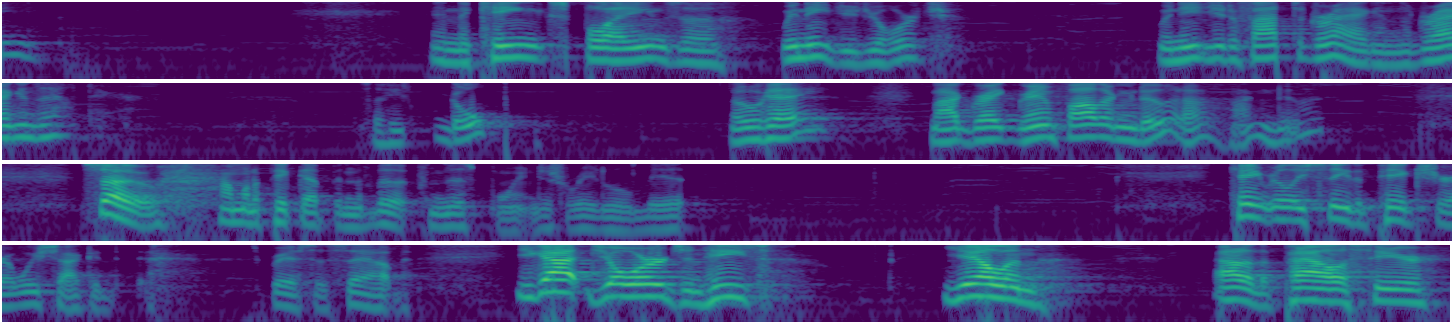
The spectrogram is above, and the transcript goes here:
And the king explains, uh, We need you, George. We need you to fight the dragon. The dragon's out there. So he's gulp. Okay. My great grandfather can do it. I, I can do it. So I'm going to pick up in the book from this point and just read a little bit. Can't really see the picture. I wish I could express this out. You got George, and he's yelling out of the palace here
